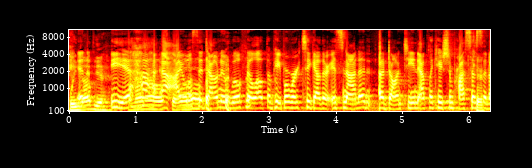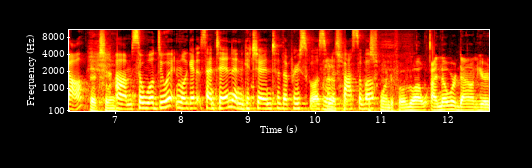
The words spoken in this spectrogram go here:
We and, love you. Yeah, I will sit down and we'll fill out the paperwork together. It's not a, a daunting application process okay. at all. Excellent. Um, so we'll do it and we'll get it sent in and get you into the preschool as soon that's, as possible. That's wonderful. Well, I know we're down here.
